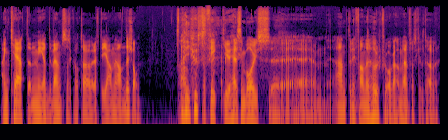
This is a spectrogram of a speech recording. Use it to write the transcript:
enkäten med vem som ska ta över efter Janne Andersson. Ja, just Då fick ju Helsingborgs eh, Anthony van der Hurk frågan vem som skulle ta över.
